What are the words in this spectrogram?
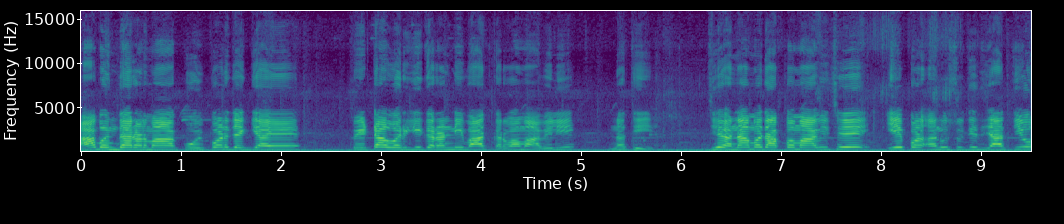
આ બંધારણમાં કોઈપણ જગ્યાએ પેટા વર્ગીકરણની વાત કરવામાં આવેલી નથી. જે અનામત આપવામાં આવી છે એ પણ અનુસૂચિત જાતિઓ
